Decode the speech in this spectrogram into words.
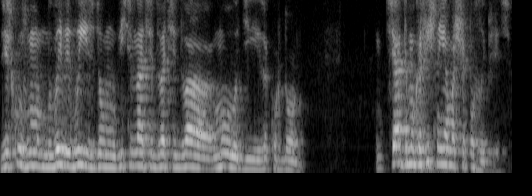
в зв'язку з виїздом 18-22 молоді за кордон, ця демографічна яма ще поглиблюється.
